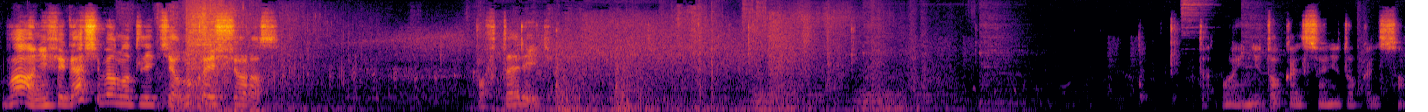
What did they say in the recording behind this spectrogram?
Вау, нифига себе он отлетел. Ну-ка еще раз. Повторить. Ой, не то кольцо, не то кольцо.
